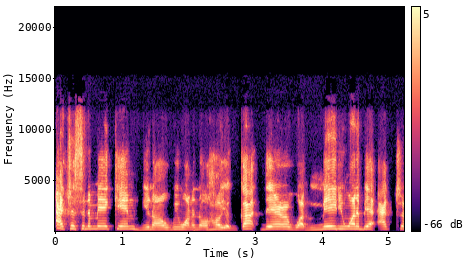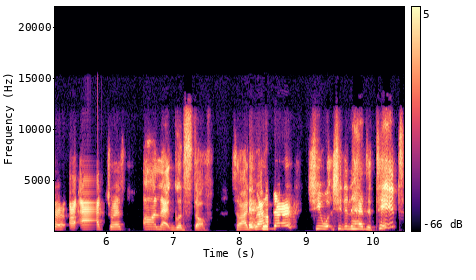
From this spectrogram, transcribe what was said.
Actress in the making, you know, we want to know how you got there, what made you want to be an actor, an actress, all that good stuff. So I grabbed her. She she didn't hesitate.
